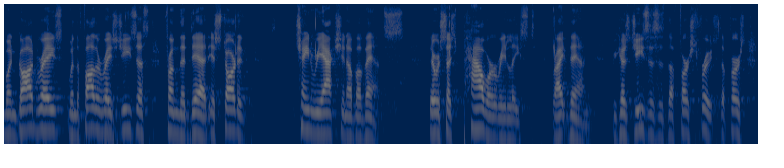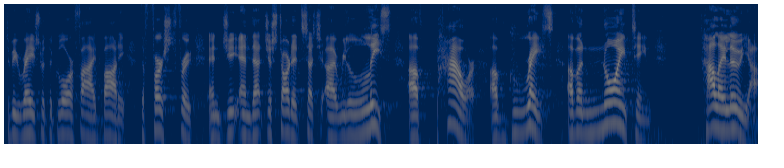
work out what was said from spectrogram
when God raised, when the Father raised Jesus from the dead, it started chain reaction of events. There was such power released right then because Jesus is the first fruits, the first to be raised with the glorified body, the first fruit. And, G- and that just started such a release of power, of grace, of anointing. Hallelujah.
